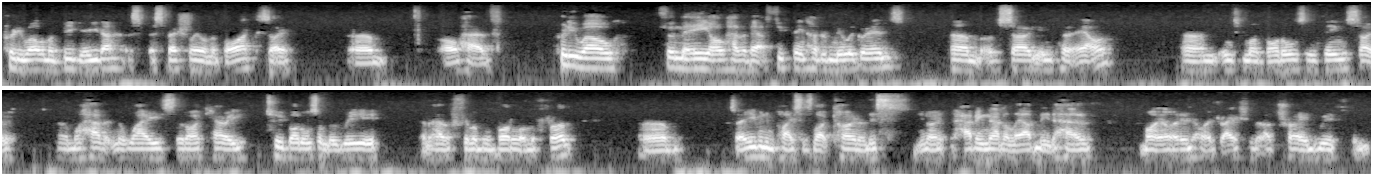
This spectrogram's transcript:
pretty well. I'm a big eater, especially on the bike. So, um, I'll have pretty well for me, I'll have about 1500 milligrams, um, of sodium per hour, um, into my bottles and things. So, um, I have it in a way so that I carry two bottles on the rear and I have a fillable bottle on the front. Um, so even in places like Kona, this, you know, having that allowed me to have my own hydration that I've trained with and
